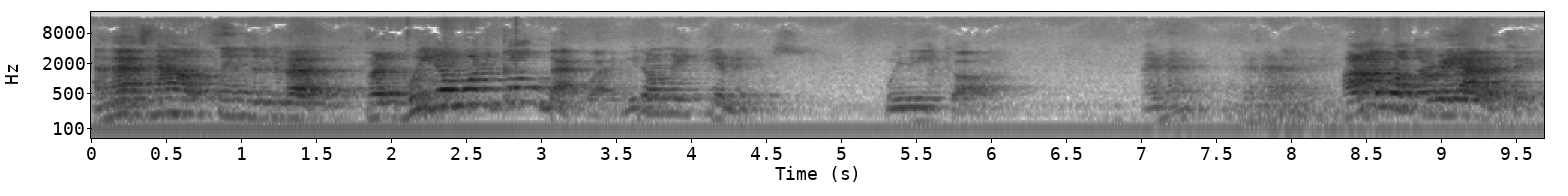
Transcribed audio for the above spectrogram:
And that's how things are developed. But we don't want to go that way. We don't need gimmicks. We need God. Amen. Amen. I want the reality.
